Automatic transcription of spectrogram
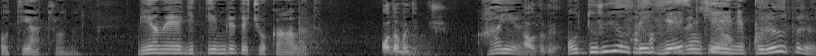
o tiyatronun. Viyana'ya gittiğimde de çok ağladım. O da mı gitmiş? Hayır. Ha, o duruyor. O duruyor ve Bizimki yepyeni pırıl pırıl.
